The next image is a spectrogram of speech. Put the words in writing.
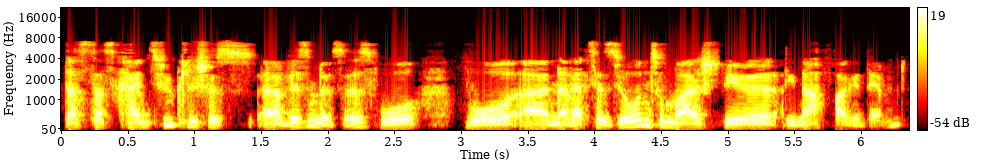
dass das kein zyklisches äh, Business ist, wo, wo äh, eine Rezession zum Beispiel die Nachfrage dämmt,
